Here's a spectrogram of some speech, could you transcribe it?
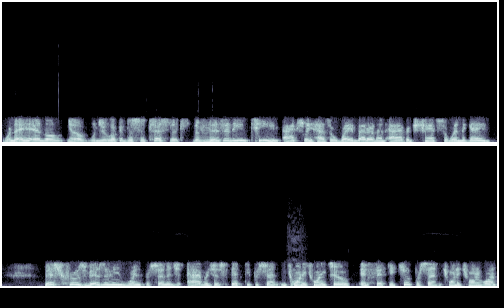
when they handle, you know, when you look at the statistics, the visiting team actually has a way better than average chance to win the game. This crew's visiting win percentage averages 50% in 2022 and 52% in 2021.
